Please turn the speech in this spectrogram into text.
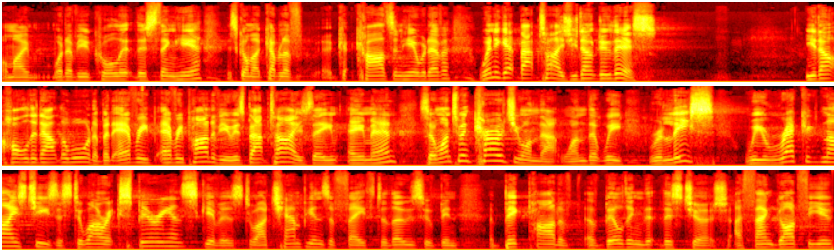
or my whatever you call it, this thing here. It's got a couple of uh, cards in here, whatever. When you get baptized, you don't do this. You don't hold it out the water, but every, every part of you is baptized. Amen. So I want to encourage you on that one that we release, we recognize Jesus to our experienced givers, to our champions of faith, to those who've been a big part of, of building this church. I thank God for you,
